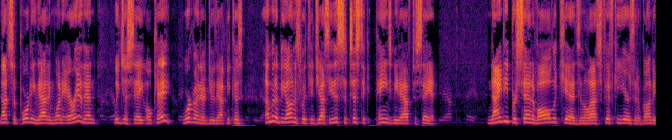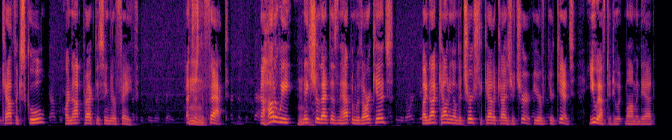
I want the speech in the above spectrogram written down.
not supporting that in one area, then we just say, okay, we're going to do that because I'm going to be honest with you, Jesse. This statistic pains me to have to say it. 90% of all the kids in the last 50 years that have gone to Catholic school are not practicing their faith. That's just a hmm. fact. Now, how do we make sure that doesn't happen with our kids? By not counting on the church to catechize your church, your, your kids. You have to do it, mom and dad.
